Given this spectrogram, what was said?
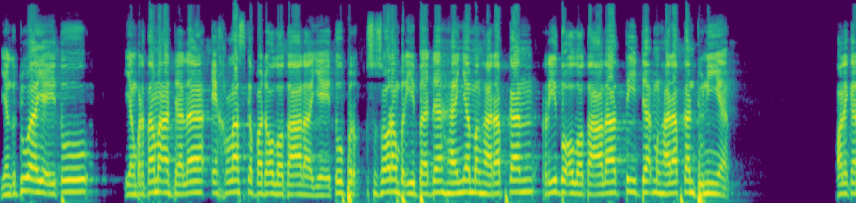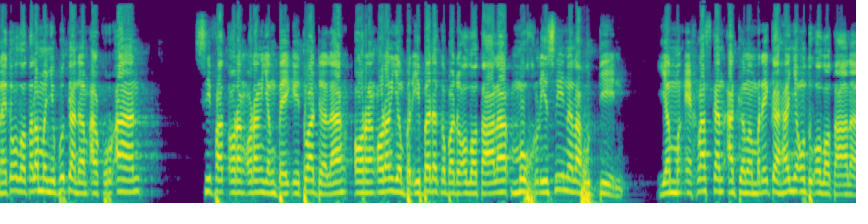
Yang kedua yaitu yang pertama adalah ikhlas kepada Allah Ta'ala Yaitu ber, seseorang beribadah hanya mengharapkan ridho Allah Ta'ala Tidak mengharapkan dunia Oleh karena itu Allah Ta'ala menyebutkan dalam Al-Quran Sifat orang-orang yang baik itu adalah Orang-orang yang beribadah kepada Allah Ta'ala Mukhlisina lahuddin Yang mengikhlaskan agama mereka hanya untuk Allah Ta'ala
